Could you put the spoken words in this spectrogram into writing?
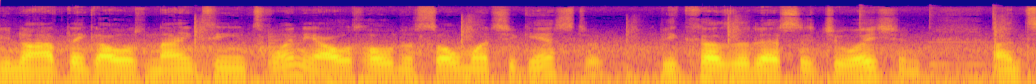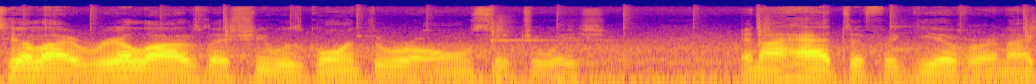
you know, I think I was 19, 20. I was holding so much against her because of that situation until I realized that she was going through her own situation. And I had to forgive her, and I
